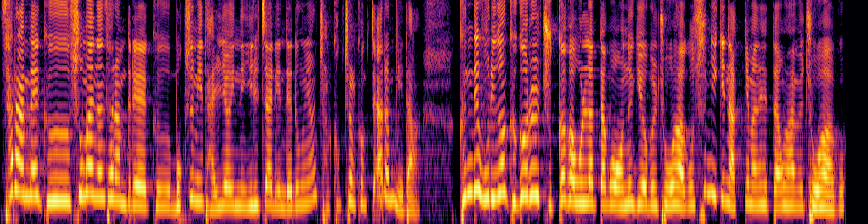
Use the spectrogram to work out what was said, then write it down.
사람의 그 수많은 사람들의 그 목숨이 달려 있는 일자리인데도 그냥 절컥절컥 자릅니다. 근데 우리가 그거를 주가가 올랐다고 어느 기업을 좋아하고 순익이 낮기만 했다고 하면 좋아하고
